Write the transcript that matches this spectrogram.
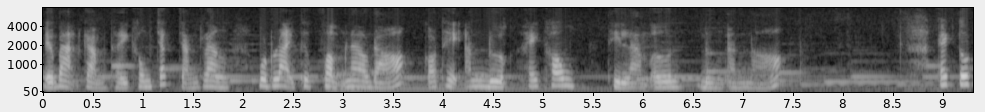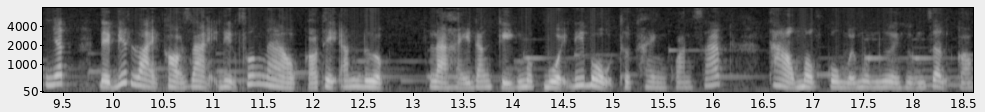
Nếu bạn cảm thấy không chắc chắn rằng một loại thực phẩm nào đó có thể ăn được hay không, thì làm ơn đừng ăn nó. Cách tốt nhất Để biết loại cỏ dại địa phương nào có thể ăn được là hãy đăng ký một buổi đi bộ thực hành quan sát thảo mộc cùng với một người hướng dẫn có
